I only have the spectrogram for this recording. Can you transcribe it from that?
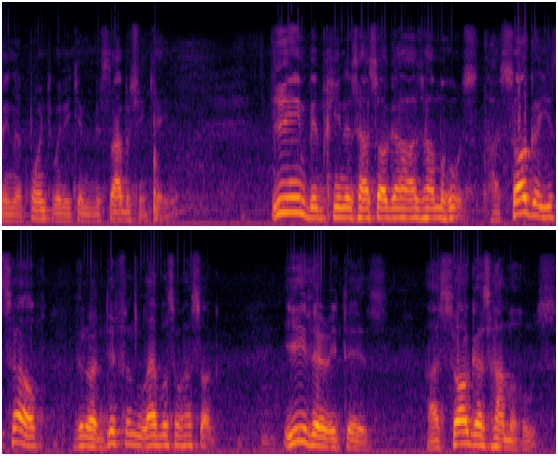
in a point where he can be slabish in Canaan. In Bibchinas Hasaga has Hamahus. Hasaga itself, there are different levels of Hasaga. Either it is Hasagas Hamahus,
